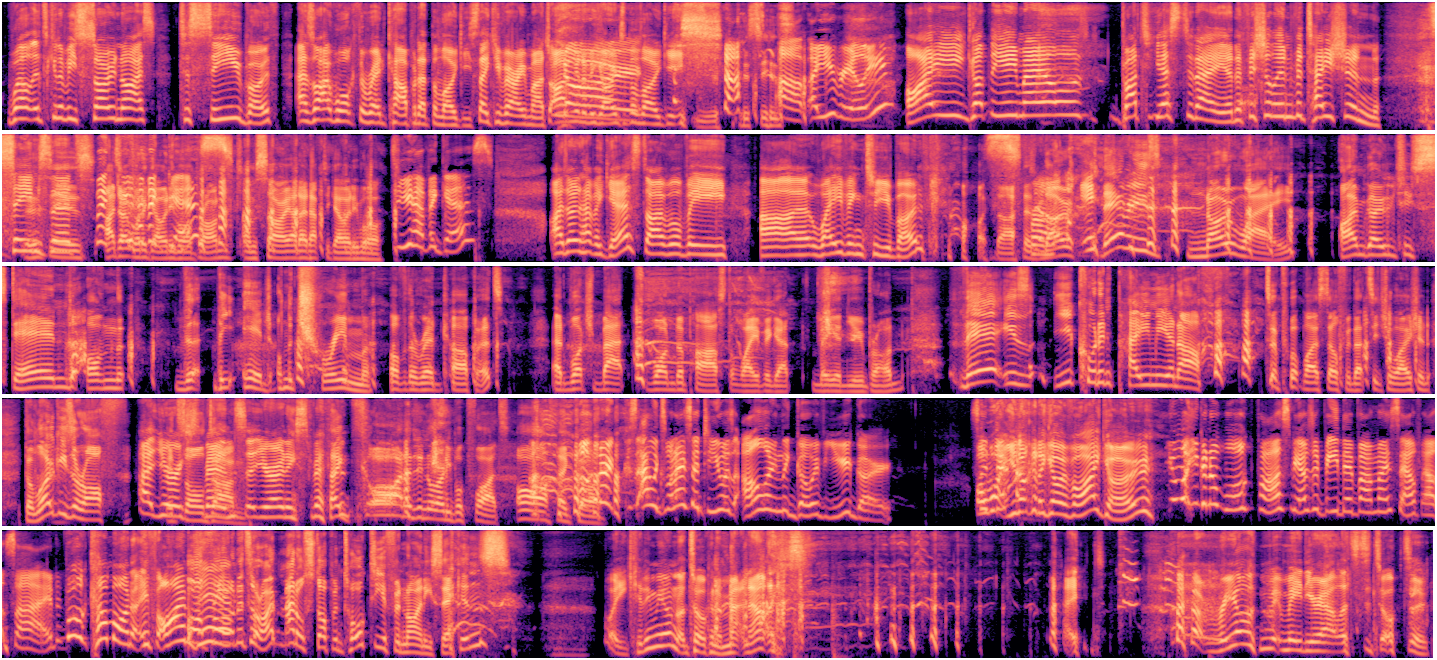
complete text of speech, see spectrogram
Well, it's going to be so nice to see you both as I walk the red carpet at the Logies. Thank you very much. I'm going to be going to the No. Logies. this is Up. Are you really? I got the emails but yesterday, an official invitation. Seems this that is I do don't you want to go have anymore, Bron. I'm sorry, I don't have to go anymore. Do you have a guest? I don't have a guest. I will be uh, waving to you both. Oh, no, there's From- no, there is no way I'm going to stand on the the edge, on the trim of the red carpet and watch Matt wander past waving at me and you, Bron. There is, you couldn't pay me enough to put myself in that situation. The Logies are off. At your It's all expense, done. at your own expense. Thank God I didn't already book flights. Oh, thank God. Because Alex, what I said to you was, I'll only go if you go. Oh, what? You're not going to go if I go? You're what? You're gonna walk past me? I have to be there by myself outside. Well, come on. If I'm Oh, there. Bron, it's all right. Matt will stop and talk to you for 90 seconds. What, are you kidding me? I'm not talking to Matt and Alex. Mate, I got real media outlets to talk to,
